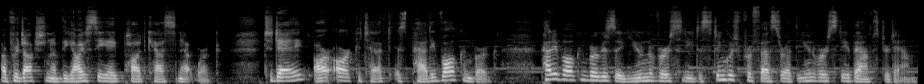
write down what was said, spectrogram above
a production of the ICA Podcast Network. Today, our architect is Patti Valkenburg. Patti Valkenburg is a university distinguished professor at the University of Amsterdam.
